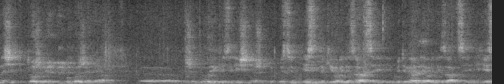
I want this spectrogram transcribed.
значить, теж положення, е, щоб було якесь рішення, що, допустимо, є такі організації, будівельні організації, є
